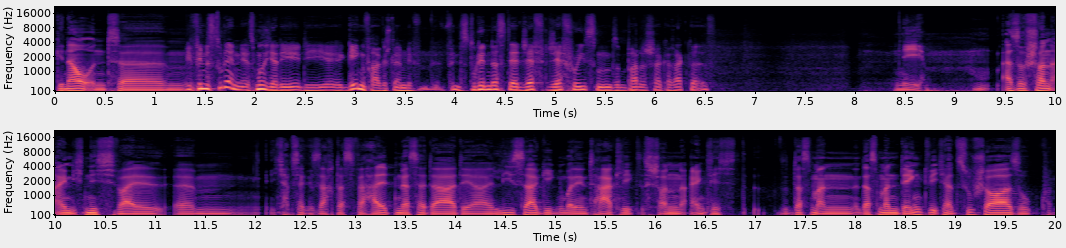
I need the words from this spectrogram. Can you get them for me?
genau, und ähm, Wie findest du denn, jetzt muss ich ja die, die äh, Gegenfrage stellen, wie findest du denn, dass der Jeff Jeffries ein sympathischer Charakter ist? Nee. Also schon eigentlich nicht, weil ähm, ich habe es ja gesagt, das Verhalten, das er da der Lisa gegenüber den Tag legt, ist schon eigentlich, dass man, dass man denkt, wie ich als Zuschauer, so komm,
